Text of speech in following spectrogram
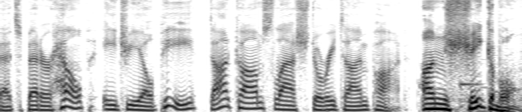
That's betterhelp, H-E-L-P dot com slash storytimepod. Unshakable.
